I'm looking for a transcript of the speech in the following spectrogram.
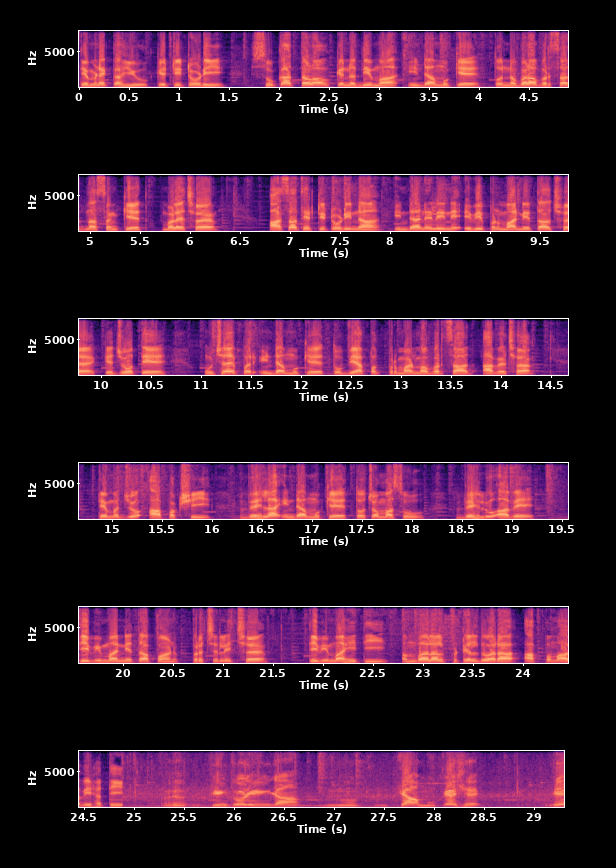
તેમણે કહ્યું કે ટીટોડી સૂકા તળાવ કે નદીમાં ઈંડા મૂકે તો નબળા વરસાદના સંકેત મળે છે. આ સાથે ટીટોડીના ઈંડાને લઈને એવી પણ માન્યતા છે કે જો તે ઊંચાઈ પર ઈંડા મૂકે તો વ્યાપક પ્રમાણમાં વરસાદ આવે છે. તેમજ જો આ પક્ષી વહેલા ઈંડા મૂકે તો ચોમાસું વહેલું આવે તેવી માન્યતા પણ પ્રચલિત છે. તેવી માહિતી અંબાલાલ પટેલ દ્વારા આપવામાં આવી હતી. ચીંચોળી ઈંડા ક્યાં મૂકે છે એ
